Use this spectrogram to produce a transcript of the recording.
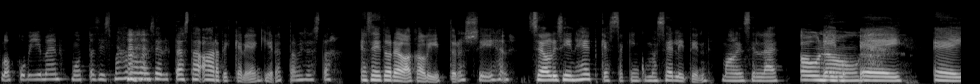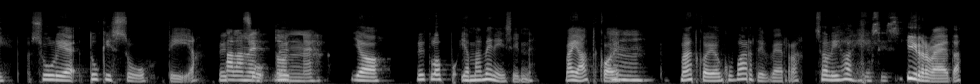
loppuviimeen, mutta siis mä haluan selittää sitä artikkelien kirjoittamisesta. Ja se ei todellakaan liittynyt siihen. Se oli siinä hetkessäkin, kun mä selitin. Mä olin sillä, että oh no. ei, ei, ei, sulje tukissuu, Tiia. Nyt Älä su- tonne. Nyt, joo, nyt loppu. Ja mä menin sinne. Mä jatkoin. Mm. Mä jatkoin jonkun vartin verran. Se oli ihan siis... hirveetä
